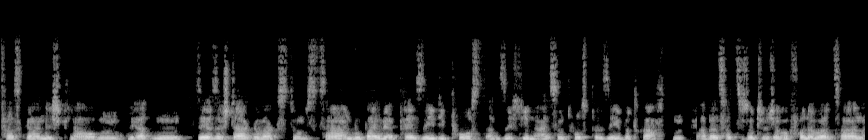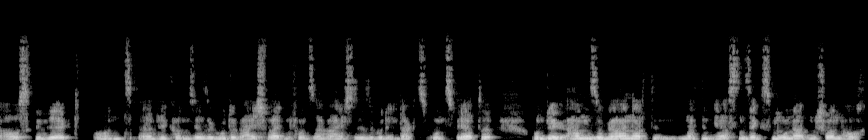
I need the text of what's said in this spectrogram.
fast gar nicht glauben. Wir hatten sehr, sehr starke Wachstumszahlen, wobei wir per se die Post an sich, den einzelnen Post per se betrachten. Aber es hat sich natürlich auch auf Followerzahlen ausgewirkt und äh, wir konnten sehr, sehr gute Reichweiten für uns erreichen, sehr, sehr gute Interaktionswerte. Und wir haben sogar nach den, nach den ersten sechs Monaten schon auch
